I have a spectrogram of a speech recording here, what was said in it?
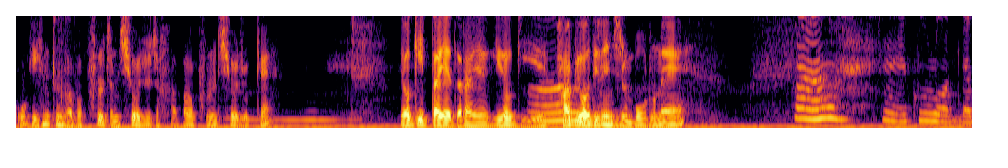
오기 힘든가 봐. 풀을 좀 치워주자. 아빠가 풀을 치워줄게. 여기 있다 얘들아. 여기 여기. 밥이 어디 있는지를 모르네. 아, 그런데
